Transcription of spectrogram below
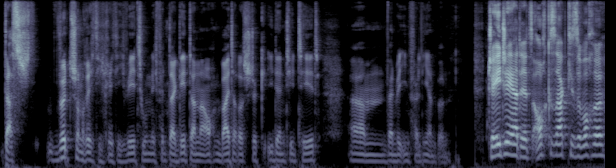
das wird schon richtig, richtig wehtun. Ich finde, da geht dann auch ein weiteres Stück Identität, ähm, wenn wir ihn verlieren würden. JJ hat jetzt auch gesagt diese Woche,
